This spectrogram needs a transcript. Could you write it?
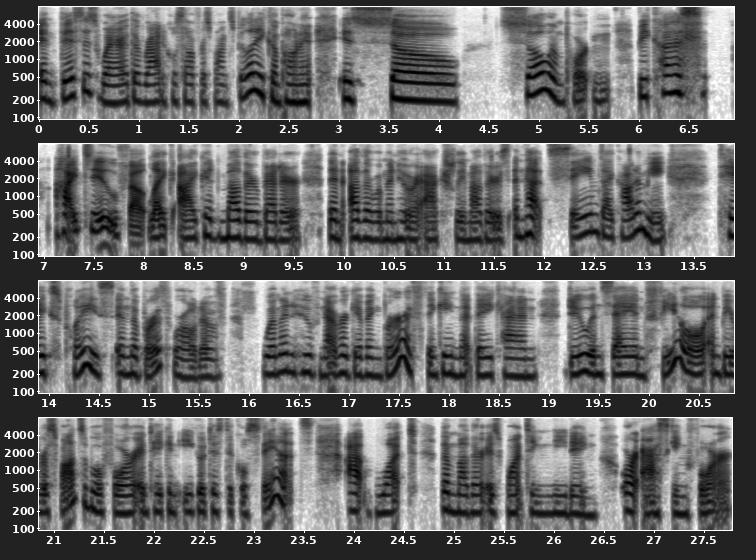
And this is where the radical self responsibility component is so, so important because I too felt like I could mother better than other women who are actually mothers. And that same dichotomy takes place in the birth world of women who've never given birth, thinking that they can do and say and feel and be responsible for and take an egotistical stance at what the mother is wanting, needing, or asking for,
